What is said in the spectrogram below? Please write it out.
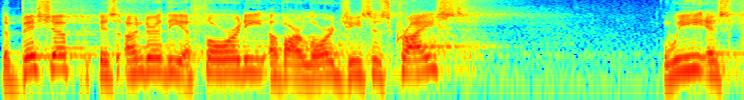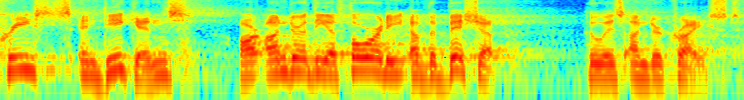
The bishop is under the authority of our Lord Jesus Christ. We, as priests and deacons, are under the authority of the bishop who is under Christ.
